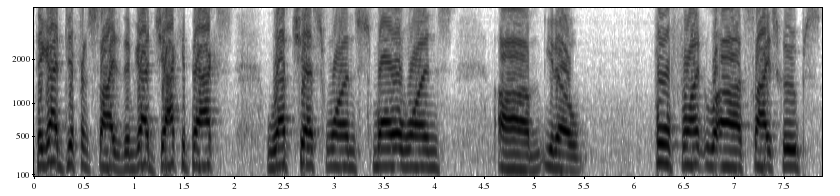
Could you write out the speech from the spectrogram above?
they got different sizes. They've got jacket backs, left chest ones, smaller ones, um, you know, full front uh, size hoops.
